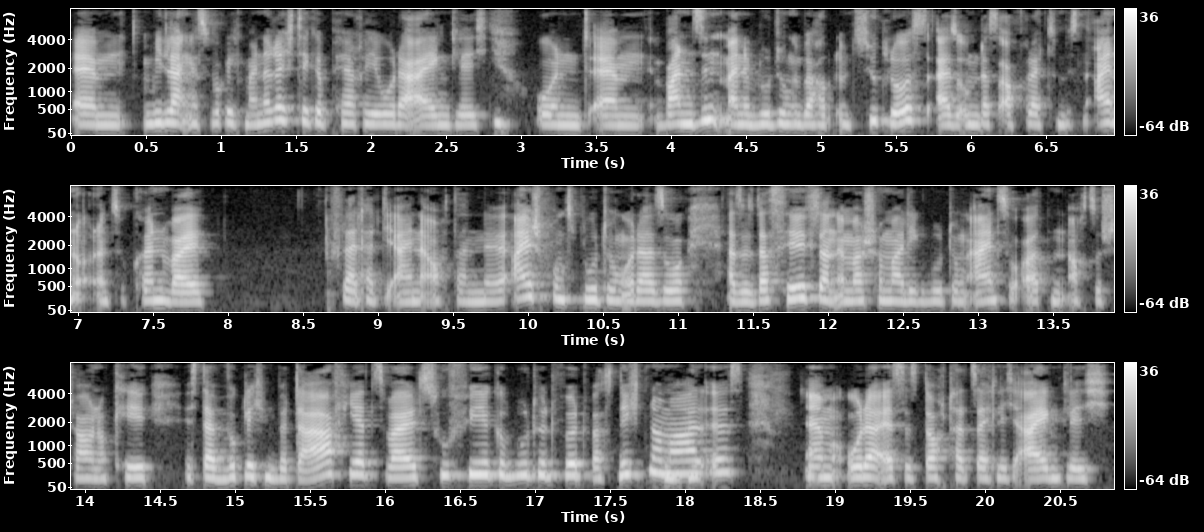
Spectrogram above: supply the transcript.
Ähm, wie lang ist wirklich meine richtige Periode eigentlich? Und ähm, wann sind meine Blutungen überhaupt im Zyklus, also um das auch vielleicht so ein bisschen einordnen zu können, weil Vielleicht hat die eine auch dann eine Eisprungsblutung oder so. Also das hilft dann immer schon mal, die Blutung einzuordnen, auch zu schauen, okay, ist da wirklich ein Bedarf jetzt, weil zu viel geblutet wird, was nicht normal mhm. ist? Ähm, oder ist es doch tatsächlich eigentlich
